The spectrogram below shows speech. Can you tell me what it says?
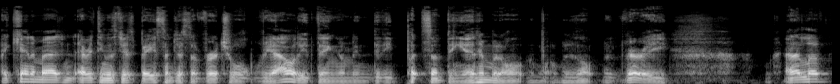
I can't imagine everything was just based on just a virtual reality thing. I mean, did he put something in him? With all, with all very, and I love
